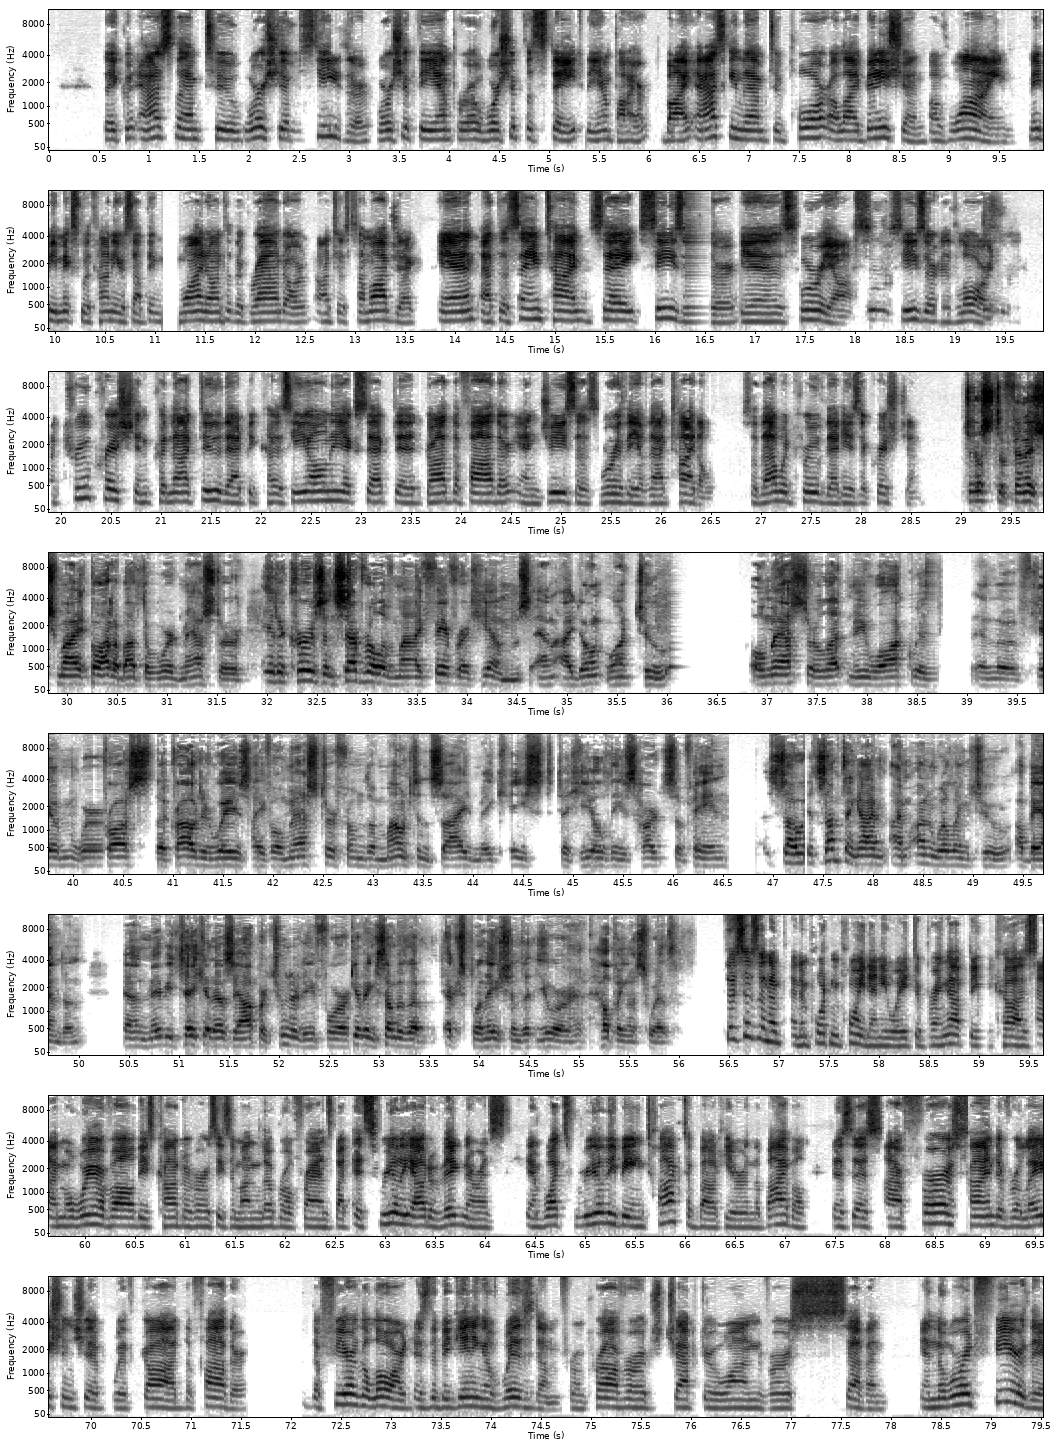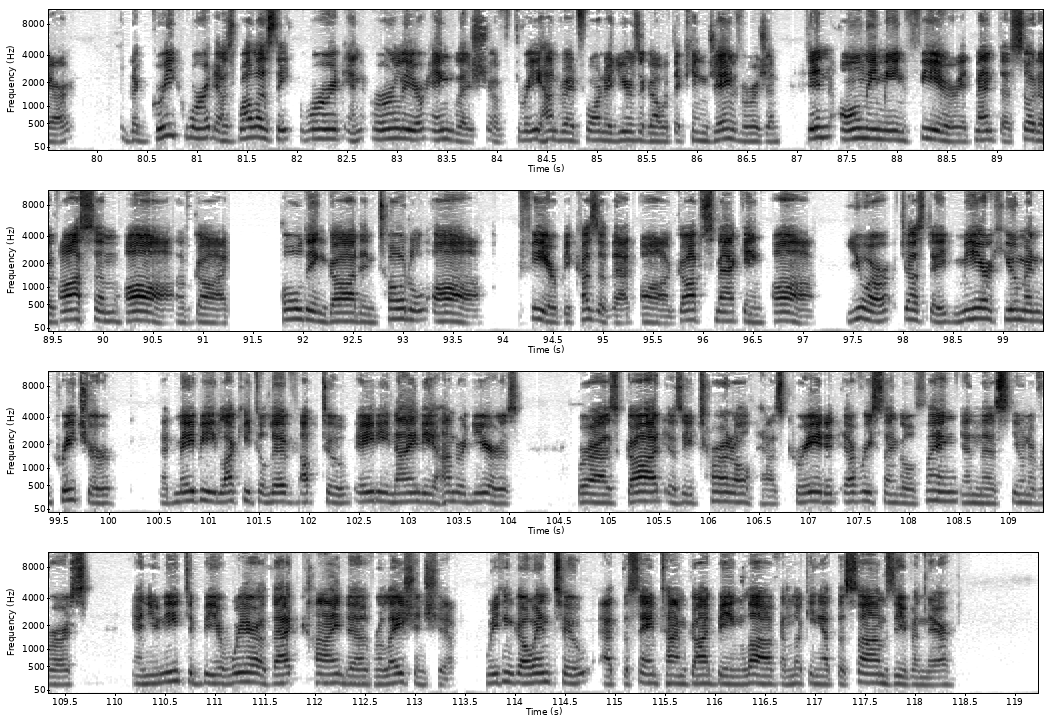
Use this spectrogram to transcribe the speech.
they could ask them to worship Caesar, worship the emperor, worship the state, the empire, by asking them to pour a libation of wine, maybe mixed with honey or something, wine onto the ground or onto some object. And at the same time, say Caesar is Kurios, Caesar is Lord. A true Christian could not do that because he only accepted God the Father and Jesus worthy of that title. So that would prove that he's a Christian. Just to finish my thought about the word master, it occurs in several of my favorite hymns, and I don't want to, oh, master, let me walk with. In the hymn, where across the crowded ways, I, oh, master, from the mountainside, make haste to heal these hearts of pain. So it's something I'm, I'm unwilling to abandon and maybe take it as the opportunity for giving some of the explanation that you are helping us with. This is an, an important point, anyway, to bring up because I'm aware of all these controversies among liberal friends, but it's really out of ignorance. And what's really being talked about here in the Bible is this our first kind of relationship with God the Father. The fear of the Lord is the beginning of wisdom from Proverbs chapter 1, verse 7. And the word fear there the Greek word as well as the word in earlier English of 300, 400 years ago with the King James Version didn't only mean fear, it meant a sort of awesome awe of God, holding God in total awe, fear because of that awe, gobsmacking awe. You are just a mere human creature that may be lucky to live up to 80, 90, 100 years, whereas God is eternal, has created every single thing in this universe and you need to be aware of that kind of relationship. We can go into, at the same time, God being love and looking at the Psalms even there.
